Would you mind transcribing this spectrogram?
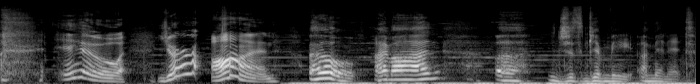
Ew, you're on. Oh, I'm on? Uh, just give me a minute.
